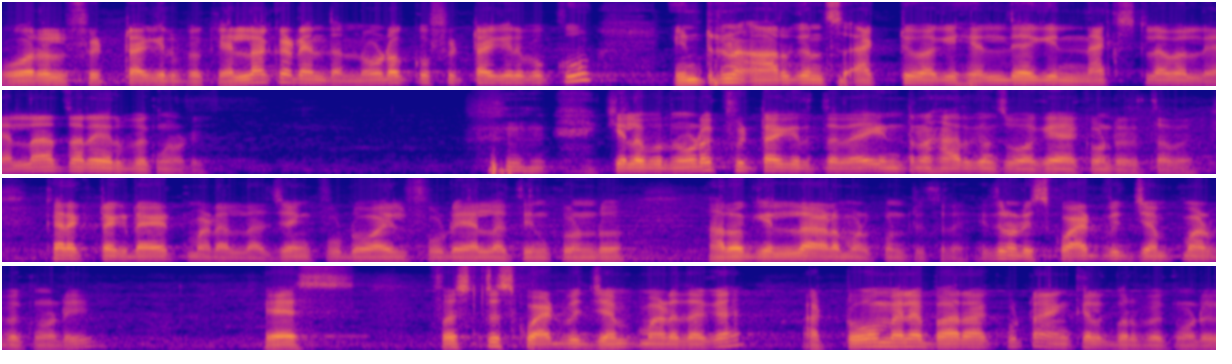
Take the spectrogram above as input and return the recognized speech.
ಓವರಲ್ ಫಿಟ್ ಆಗಿರಬೇಕು. ಎಲ್ಲ ಕಡೆಯಿಂದ ನೋಡೋಕ್ಕೂ ಫಿಟ್ ಆಗಿರಬೇಕು. ಇಂಟರ್ನಲ್ ಆರ್ಗನ್ಸ್ ಆ್ಯಕ್ಟಿವ್ ಆಗಿ ಹೆಲ್ದಿಯಾಗಿ ನೆಕ್ಸ್ಟ್ ಲೆವೆಲ್ ಎಲ್ಲ ಥರ ಇರಬೇಕು ನೋಡಿ. ಕೆಲವರು ನೋಡೋಕೆ ಫಿಟ್ ಆಗಿರ್ತಾರೆ ಇಂಟರ್ನಲ್ ಆರ್ಗನ್ಸ್ ಹೊಗೆ ಹಾಕ್ಕೊಂಡಿರ್ತವೆ ಕರೆಕ್ಟಾಗಿ ಡಯಟ್ ಮಾಡಲ್ಲ. ಜಂಕ್ ಫುಡ್ ಆಯಿಲ್ ಫುಡ್ ಎಲ್ಲ ತಿನ್ಕೊಂಡು ಆರೋಗ್ಯ ಎಲ್ಲ ಹಾಳು ಮಾಡ್ಕೊಂಡಿರ್ತಾರೆ. ಇದು ನೋಡಿ ಸ್ಕ್ವಾಟ್ ವಿತ್ ಜಂಪ್ ಮಾಡಬೇಕು ನೋಡಿ. Yes first squat with jump ಮಾಡಿದಾಗ ಆ ಟೋ ಮೇಲೆ ಭಾರ ಹಾಕ್ಬಿಟ್ಟು ಆ್ಯಂಕಲ್ಗೆ ಬರಬೇಕು ನೋಡಿ.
